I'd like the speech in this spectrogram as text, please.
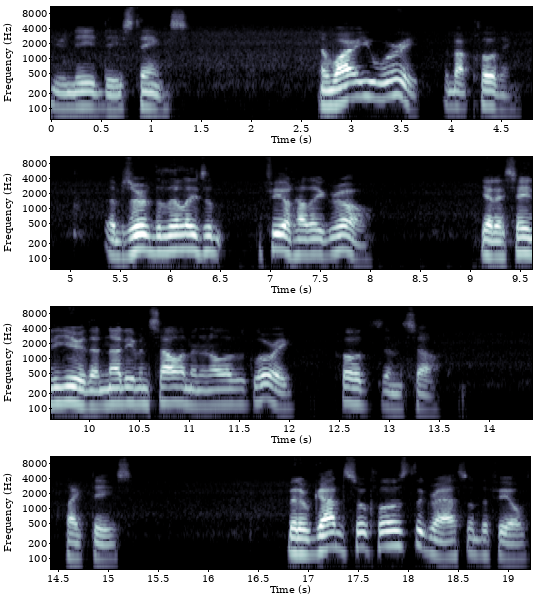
you need these things. And why are you worried about clothing? Observe the lilies of the field, how they grow. Yet I say to you that not even Solomon in all of his glory clothed himself like these. But if God so clothes the grass of the field,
